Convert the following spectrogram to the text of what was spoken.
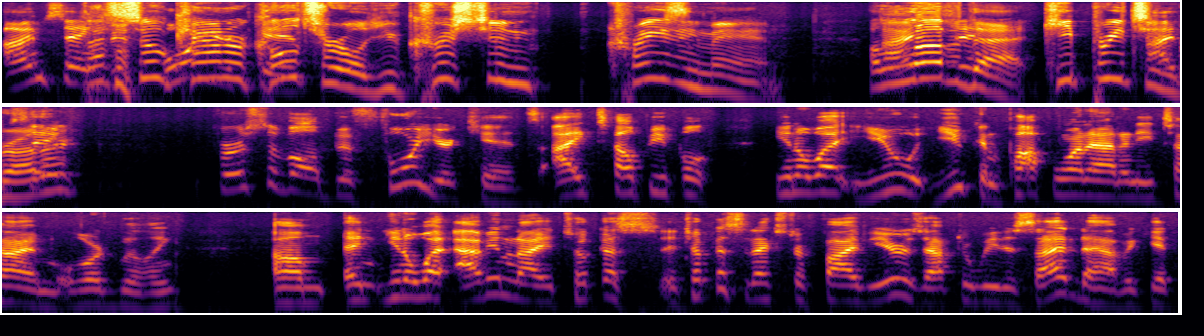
I'm saying That's so your kids- countercultural, you Christian crazy man. I I love say- that. Keep preaching, I'm brother. saying, first of all, before your kids, I tell people, you know what, you you can pop one out anytime, Lord willing. Um, and you know what, Avion and I it took us it took us an extra five years after we decided to have a kid,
